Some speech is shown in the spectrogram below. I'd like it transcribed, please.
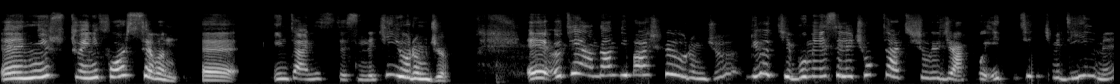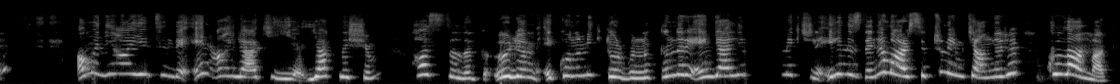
E, News 24-7 e, internet sitesindeki yorumcu. Ee, öte yandan bir başka yorumcu diyor ki bu mesele çok tartışılacak. Bu etik mi değil mi? Ama nihayetinde en ahlaki yaklaşım hastalık, ölüm, ekonomik durgunluk bunları engellemek için elimizde ne varsa tüm imkanları kullanmak.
